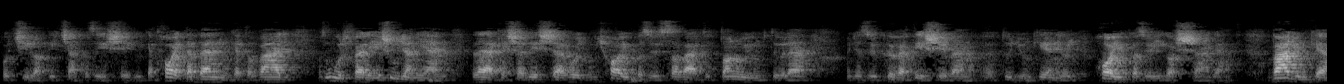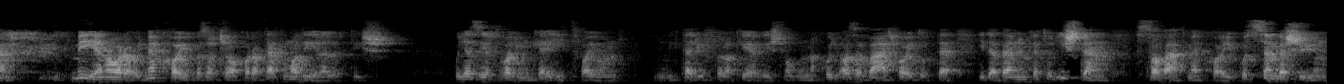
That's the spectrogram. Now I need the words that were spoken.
hogy csillapítsák az éjségüket. Hajt-e bennünket a vágy az Úr felé is ugyanilyen lelkesedéssel, hogy, hogy halljuk az ő szavát, hogy tanuljunk tőle, hogy az ő követésében tudjunk élni, hogy halljuk az ő igazságát. Vágyunk el mélyen arra, hogy meghalljuk az Atya akaratát ma délelőtt is. Hogy ezért vagyunk-e itt vajon mindig tegyük fel a kérdést magunknak, hogy az a vágy hajtott-e ide bennünket, hogy Isten szavát meghalljuk, hogy szembesüljünk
